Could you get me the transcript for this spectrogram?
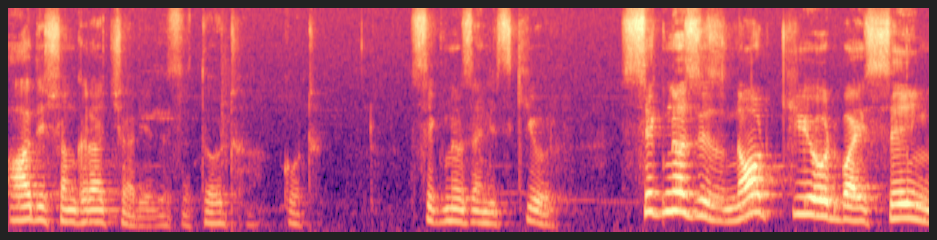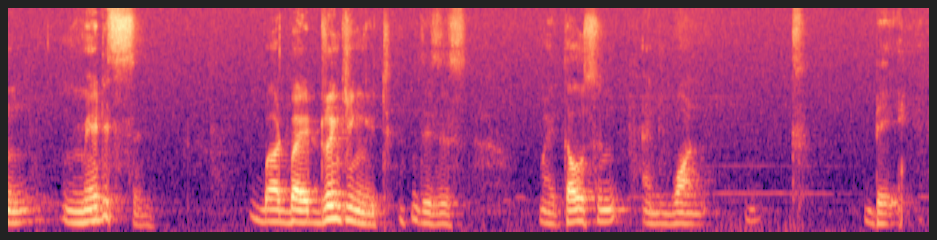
Adi Shankaracharya, this is the third quote. Sickness and its cure. Sickness is not cured by saying medicine, but by drinking it. This is my thousand and one day.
